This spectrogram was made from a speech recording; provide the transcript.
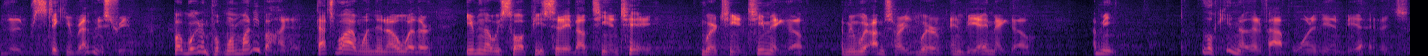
the sticky revenue stream, but we're going to put more money behind it. That's why I wanted to know whether, even though we saw a piece today about TNT, where TNT may go, I mean, where, I'm sorry, where NBA may go, I mean, look, you know that if Apple wanted the NBA, it's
